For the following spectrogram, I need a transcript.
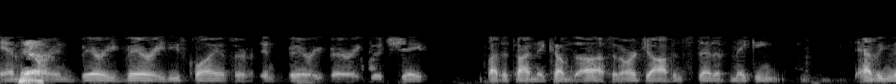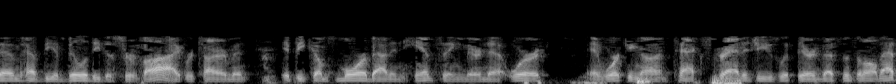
And they yeah. are in very, very, these clients are in very, very good shape by the time they come to us. And our job, instead of making, having them have the ability to survive retirement, it becomes more about enhancing their net worth and working on tax strategies with their investments and all that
